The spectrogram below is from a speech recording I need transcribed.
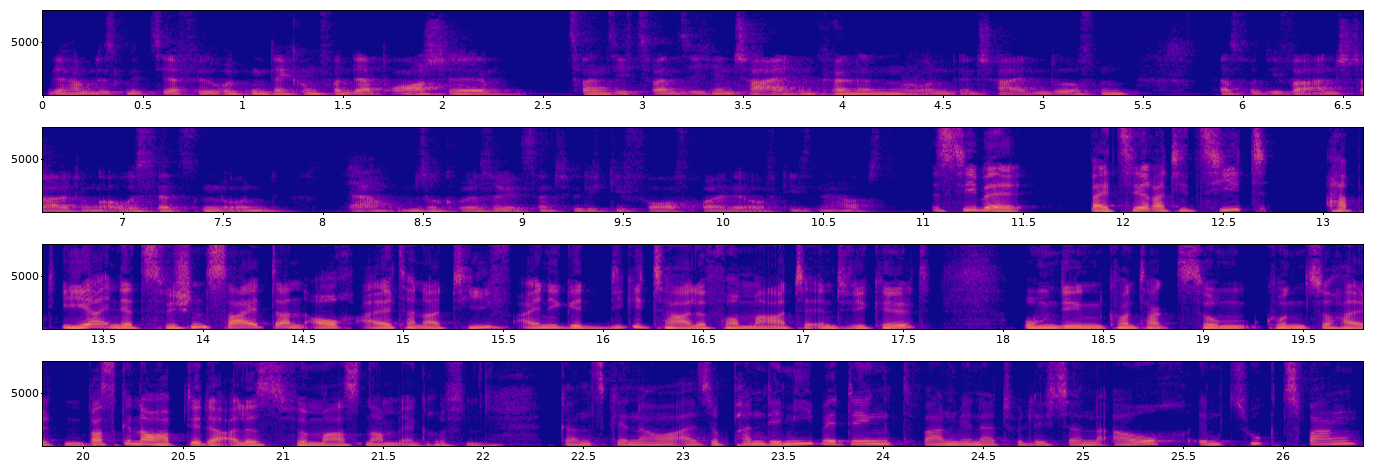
Wir haben das mit sehr viel Rückendeckung von der Branche 2020 entscheiden können und entscheiden dürfen, dass wir die Veranstaltung aussetzen und ja, umso größer jetzt natürlich die Vorfreude auf diesen Herbst. Sibel, bei Ceratizid habt ihr in der Zwischenzeit dann auch alternativ einige digitale Formate entwickelt, um den Kontakt zum Kunden zu halten. Was genau habt ihr da alles für Maßnahmen ergriffen? Ganz genau. Also pandemiebedingt waren wir natürlich dann auch im Zugzwang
